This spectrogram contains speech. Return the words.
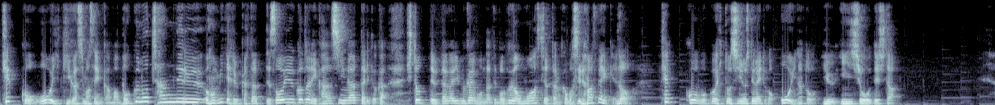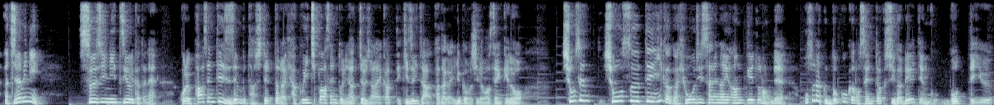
結構多い気がしませんか？まあ僕のチャンネルを見てる方ってそういうことに関心があったりとか、人って疑り深いもんだって僕が思わせちゃったのかもしれませんけど、結構僕は人を信用してない人が多いなという印象でした。あちなみに、数字に強い方ね、これパーセンテージ全部足してったら101%になっちゃうじゃないかって気づいた方がいるかもしれませんけど、小数小数点以下が表示されないアンケートなので、おそらくどこかの選択肢が0.5っていう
